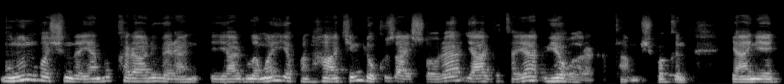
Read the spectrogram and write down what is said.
Bunun başında yani bu kararı veren, yargılamayı yapan hakim 9 ay sonra Yargıtay'a üye olarak atanmış. Bakın yani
